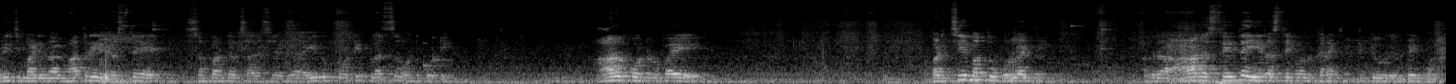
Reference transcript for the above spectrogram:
ಬ್ರಿಡ್ಜ್ ಮಾಡಿದಾಗ ಮಾತ್ರ ಈ ರಸ್ತೆ ಸಂಪರ್ಕ ಸಾಧಿಸಲಾಗಿದೆ ಐದು ಕೋಟಿ ಪ್ಲಸ್ ಒಂದು ಕೋಟಿ. ಆರು ಕೋಟಿ ರೂಪಾಯಿ ಬಡ್ಚಿ ಮತ್ತು ಬುರ್ಲಟ್ಟಿ ಅದರ ಆ ರಸ್ತೆಯಿಂದ ಈ ರಸ್ತೆಗೆ ಒಂದು ಕನೆಕ್ಟಿವಿಟಿ ಇರಬೇಕು ಅಂತ.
